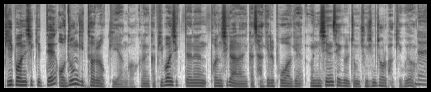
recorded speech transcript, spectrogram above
비번식기 때 어두운 깃털을 얻기 위한 거. 그러니까 비번식 때는 번식을 안 하니까 자기를 보호하기 위한 은신색을 좀 중심적으로 바뀌고요. 네.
